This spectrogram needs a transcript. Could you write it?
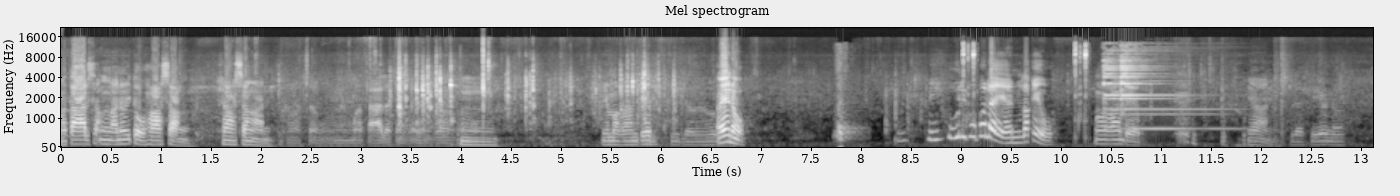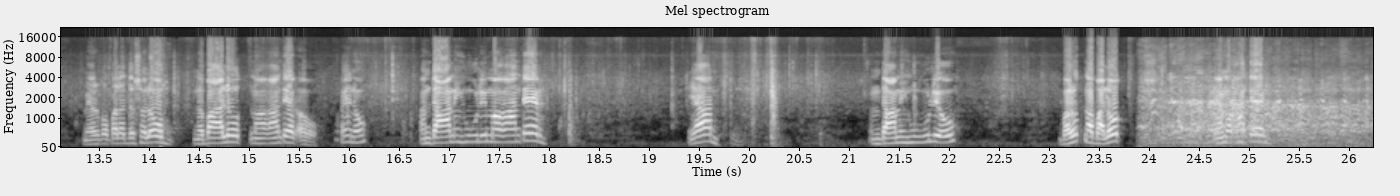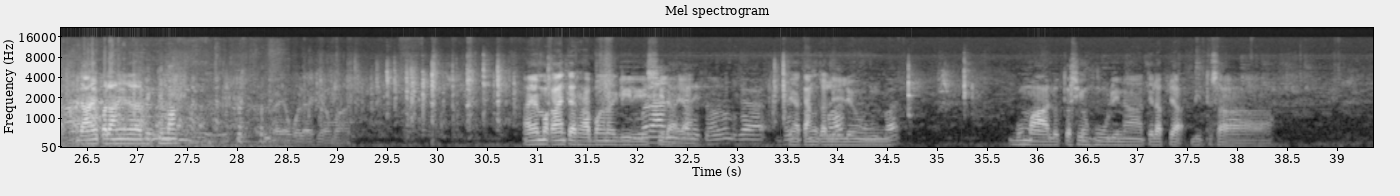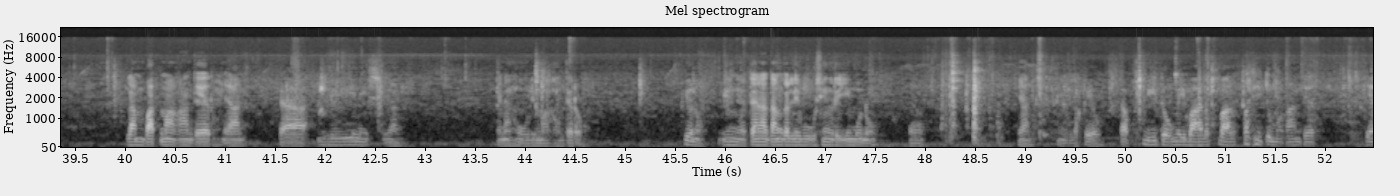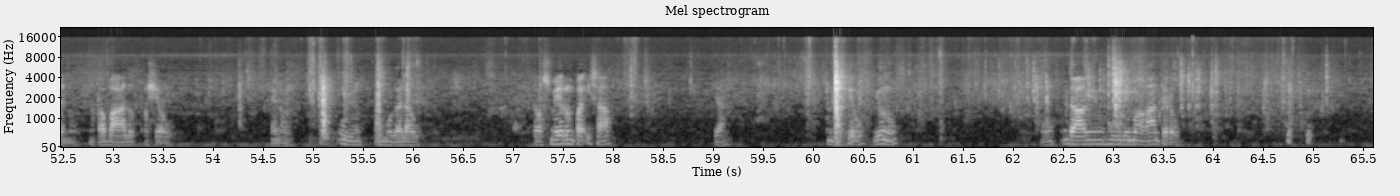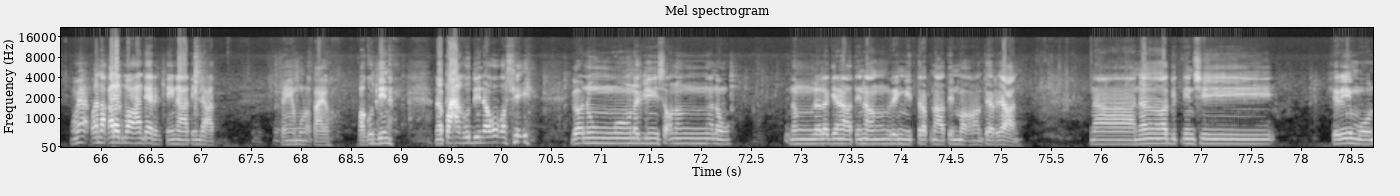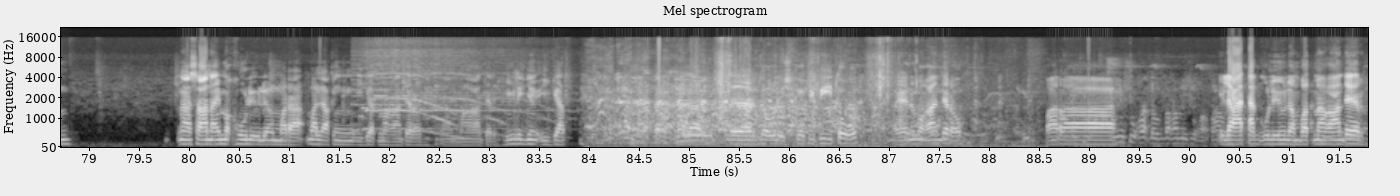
Matalas ang ano ito, hasang. Sasangan. Masang matalas ang kayang ko. Hmm. Yung mga kanter. Ayun oh. May huli pa pala yan, laki oh. Mga kanter. Yan. Laki yun, no? Meron pa pala daw sa loob, nabalot mga kanter. Oh, ayun oh. Ang daming huli mga kanter. Yan. Ang daming huli oh. Balot na balot. Yan mga kanter. Ang dami pala nila na biktima. Kaya wala siya mahal. Ayan mga kanter habang naglilinis sila yan. Tinatanggal nila yung bumalot kasi yung huli na tilapia dito sa lambat mga kanter. Yan. Kaya naglilinis yan. Yan ang huli mga kanter oh. Yun oh. Yun yung tinatanggal ni Busing Raymond oh. oh. Yan. Ang laki oh. Tapos dito may balot-balot pa dito mga kanter. Yan oh. Nakabalot pa siya oh. Yan oh. Oh yun. Gumagalaw. Tapos meron pa isa. Yan. Ang laki oh. Yun oh. Oh, ang dami yung huli mga kanter oh. Muna, panakalag mga kanter. Tingnan natin lahat. Tingnan muna tayo. Pagod din. Napagod din ako kasi ganung naglinis ako ng ano, nang lalagyan natin ng ring trap natin mga kanter yan. Na nananabik din si si Raymond na sana ay makahuli ulit ng mara, malaking igat mga kanter. Yan, mga kanter. Hilig niya yung igat. Lalar- Lalarga ulit si Pipito oh. Ayan oh, mga kanter oh. Para ilatag uli yung lambat mga kanter.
